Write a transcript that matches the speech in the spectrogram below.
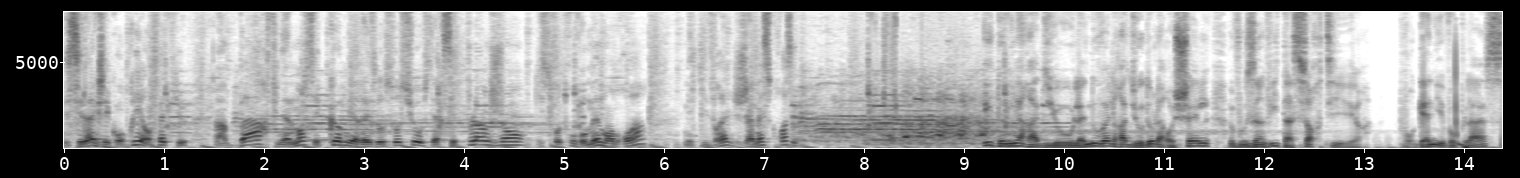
Et c'est là que j'ai compris en fait que un bar finalement c'est comme les réseaux sociaux, c'est-à-dire que c'est plein de gens qui se retrouvent au même endroit mais qui devraient jamais se croiser. Edonia Radio, la nouvelle radio de La Rochelle, vous invite à sortir. Pour gagner vos places,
